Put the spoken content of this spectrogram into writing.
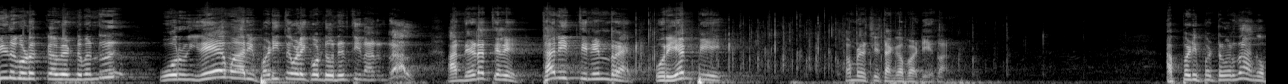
ஈடு கொடுக்க வேண்டும் என்று ஒரு இதே மாதிரி படித்தவளை கொண்டு நிறுத்தினார் என்றால் அந்த இடத்திலே தனித்து நின்ற ஒரு எம்பி தமிழச்சி தங்கப்பாண்டிய தான். அப்படிப்பட்டவர் தான் அங்கே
